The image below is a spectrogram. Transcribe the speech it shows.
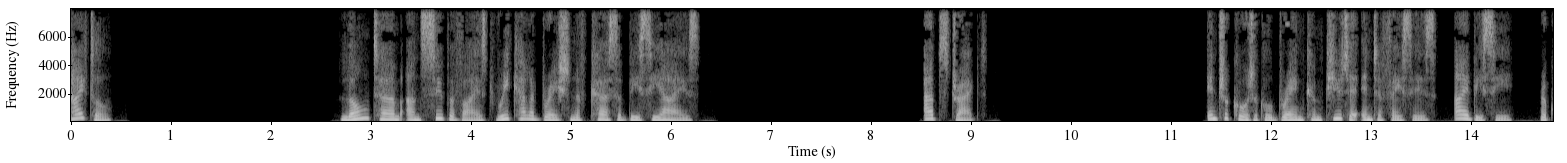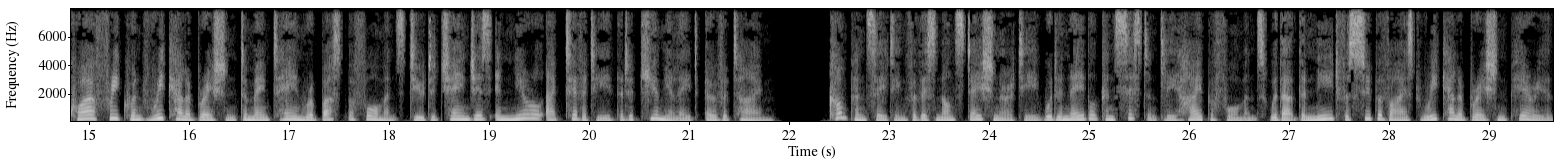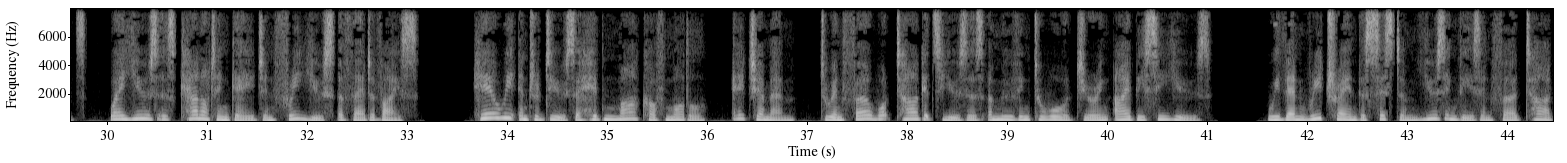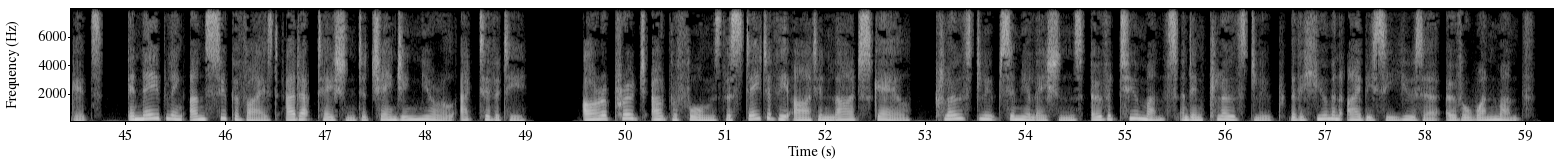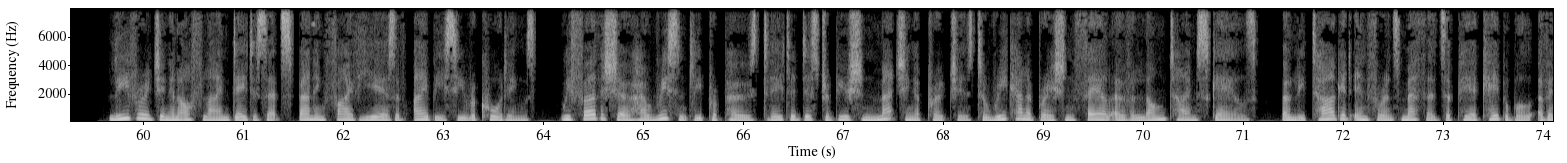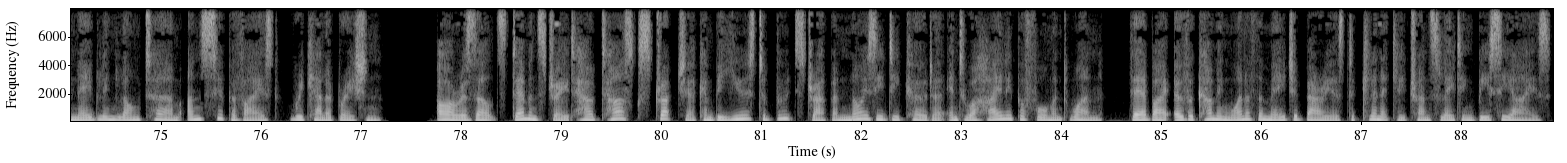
Title Long term unsupervised recalibration of cursor BCIs. Abstract Intracortical brain computer interfaces, iBCI, require frequent recalibration to maintain robust performance due to changes in neural activity that accumulate over time. Compensating for this non stationarity would enable consistently high performance without the need for supervised recalibration periods, where users cannot engage in free use of their device. Here we introduce a hidden Markov model, HMM, to infer what targets users are moving toward during iBCI use. We then retrain the system using these inferred targets, enabling unsupervised adaptation to changing neural activity. Our approach outperforms the state of the art in large scale, closed loop simulations over two months and in closed loop with a human iBCI user over one month. Leveraging an offline dataset spanning five years of iBCI recordings, we further show how recently proposed data distribution matching approaches to recalibration fail over long time scales. Only target inference methods appear capable of enabling long term unsupervised recalibration. Our results demonstrate how task structure can be used to bootstrap a noisy decoder into a highly performant one, thereby overcoming one of the major barriers to clinically translating BCIs.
